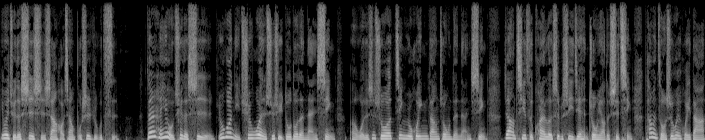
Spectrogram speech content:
因为觉得事实上好像不是如此。但是很有趣的是，如果你去问许许多多的男性，呃，我的是说进入婚姻当中的男性，让妻子快乐是不是一件很重要的事情？他们总是会回答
